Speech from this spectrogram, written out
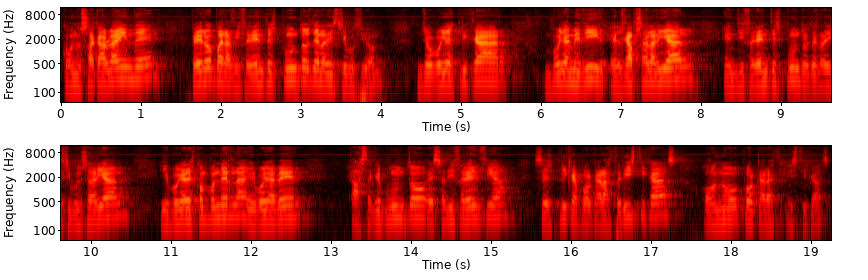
con Osaka Blinder, pero para diferentes puntos de la distribución. Yo voy a explicar, voy a medir el gap salarial en diferentes puntos de la distribución salarial y voy a descomponerla y voy a ver hasta qué punto esa diferencia se explica por características o no por características.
